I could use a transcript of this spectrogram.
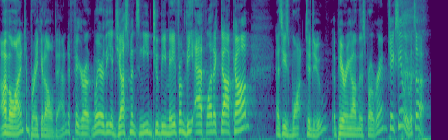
on the line to break it all down to figure out where the adjustments need to be made from theathletic.com as he's wont to do appearing on this program. Jake Ciely, what's up?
